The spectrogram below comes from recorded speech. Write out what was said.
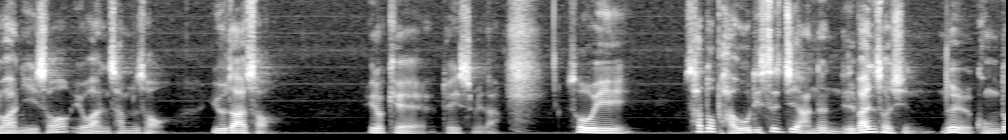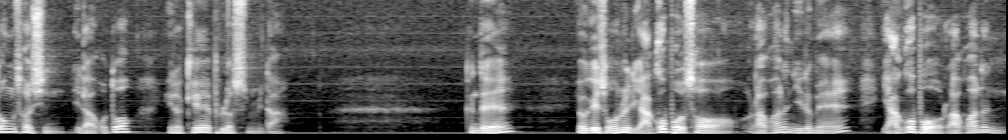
요한 2서, 요한 3서, 유다서 이렇게 되어 있습니다. 소위 사도 바울이 쓰지 않은 일반 서신을 공동 서신이라고도 이렇게 불렀습니다. 근데 여기서 오늘 야고보서라고 하는 이름에 야고보라고 하는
